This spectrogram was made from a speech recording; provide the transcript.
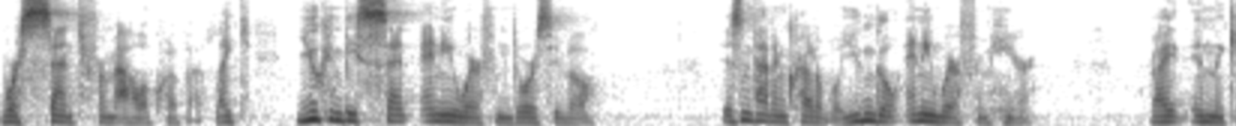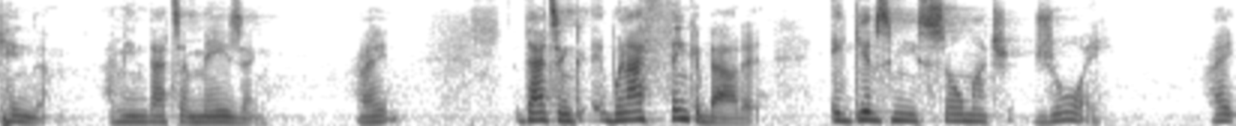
were sent from Aliquippa. Like you can be sent anywhere from Dorseyville. Isn't that incredible? You can go anywhere from here, right? In the kingdom. I mean, that's amazing, right? That's inc- when I think about it, it gives me so much joy, right?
